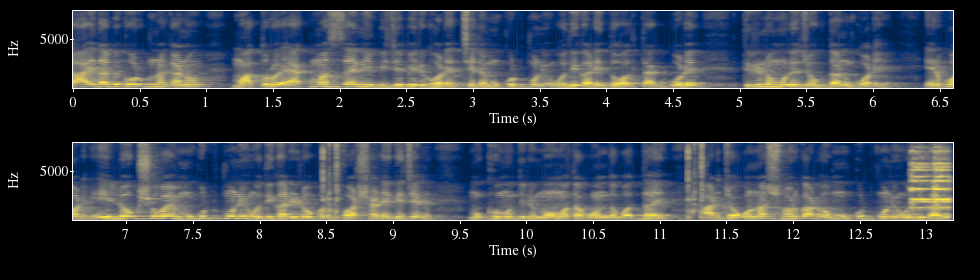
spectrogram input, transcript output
যাই দাবি করুক না কেন, মাত্র এক মাস যায়নি বিজেপির ঘরের ছেলে মুকুটমণি অধিকারী দল ত্যাগ করে তৃণমূলে যোগদান করে। এরপর এই লোকসভায় মুকুটমণি অধিকারীর ওপর ভরসা রেখেছেন মুখ্যমন্ত্রী মমতা বন্দ্যোপাধ্যায় আর জগন্নাথ সরকার ও মুকুটমণি অধিকারী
